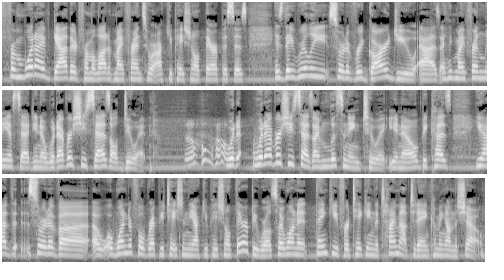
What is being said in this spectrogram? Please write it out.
from what I've gathered from a lot of my friends who are occupational therapists is, is they really sort of regard you as I think my friend Leah said, you know, whatever she says, I'll do it. Oh, wow. What, whatever she says, I'm listening to it, you know, because you have sort of a, a, a, wonderful reputation in the occupational therapy world. So I want to thank you for taking the time out today and coming on the show.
